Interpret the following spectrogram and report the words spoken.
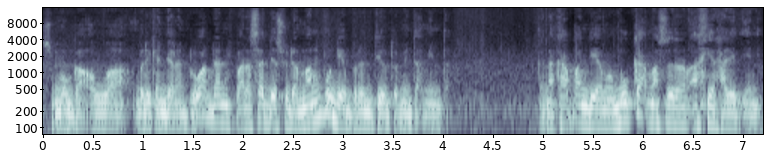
Semoga Allah berikan jalan keluar dan pada saat dia sudah mampu dia berhenti untuk minta-minta. Karena kapan dia membuka masuk dalam akhir hadis ini.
